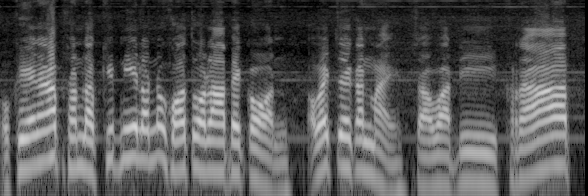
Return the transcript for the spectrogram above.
โอเคนะครับสำหรับคลิปนี้เราต้องขอตัวลาไปก่อน เอาไว้เจอกันใหม่ สวัสดีครับ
